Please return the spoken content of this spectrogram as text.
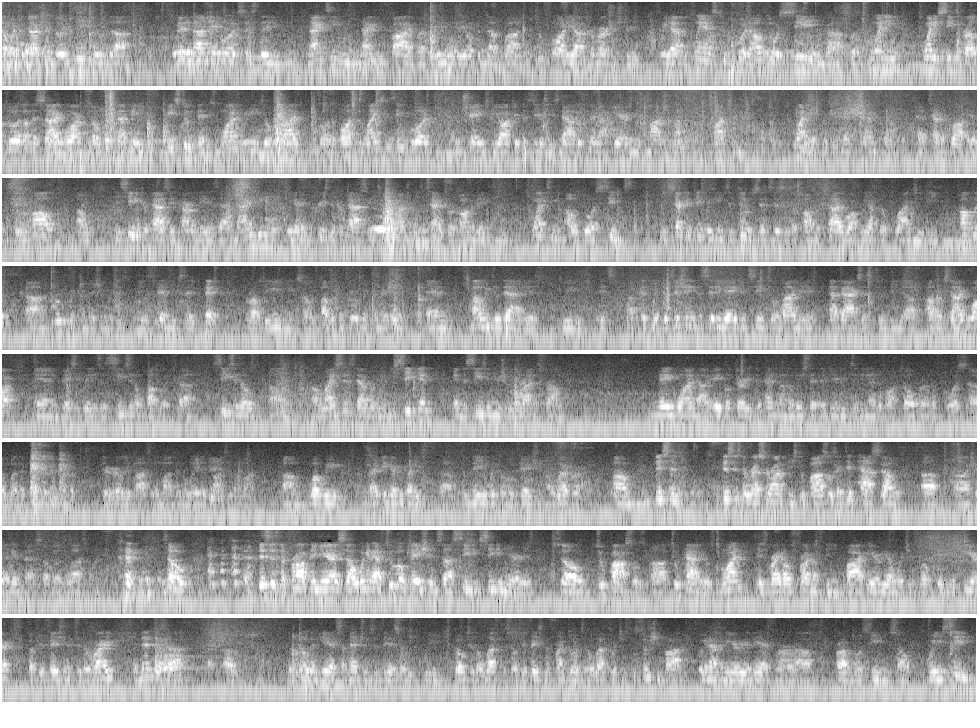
no introduction, Billy Tse, who's, uh, been in our neighborhood since the nineteen ninety-five, I believe, when we opened up, uh, two forty, uh, Commercial Street. We have plans to put outdoor seating, uh, for 20 20 seats for outdoors on the sidewalk, so what that means, means two things. One, we need to apply for the Boston Licensing Board to change the occupancy of the establishment. Our hearing is March, March twentieth, which is next Wednesday, at ten o'clock at City Hall. Uh, The seating capacity currently is at ninety, we're gonna increase the capacity to hundred and ten to accommodate twenty outdoor seats. The second thing we need to do, since this is a public sidewalk, we have to apply to the Public uh, Improvement Commission, which is, is fairly say pick throughout the evening. So the Public Improvement Commission, and how we do that is we, it's, you're petitioning the city agency to allow you to have access to the uh, public sidewalk. And basically, it's a seasonal public, uh, seasonal um, license that we're gonna be seeking. And the season usually runs from May 1, uh, April 30, depending on the lease that they give you to the end of October, and of course, uh, permitting on the, the earlier parts of the month and the later parts of the month. Um, What we, I think everybody's uh, familiar with the location, however, um, this is, this is the restaurant, these two parcels, I did pass out, uh, oh, actually, I didn't pass out, that was the last one. So, this is the property here, so we're gonna have two locations, uh, seating, seating areas. So, two parcels, uh, two patios. One is right out front of the bar area, which is located here. So if you're facing it to the right, and then there's a, a, a- the building here, some entrances here, so we, we go to the left. So if you're facing the front door to the left, which is the sushi bar, we're gonna have an area there for, uh, for outdoor seating. So where you see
